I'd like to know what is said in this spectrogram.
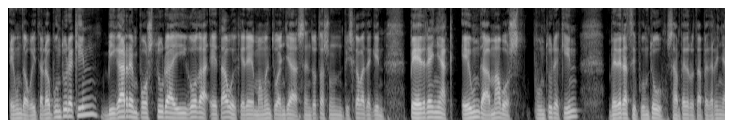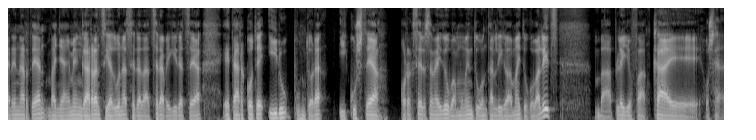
eunda hogeita lau punturekin, bigarren postura igoda eta hauek ere momentuan ja sendotasun pixka batekin pedreinak eunda amabos punturekin, bederatzi puntu San Pedro eta Pedreinaren artean, baina hemen garrantzia duena zera da atzera begiratzea eta arkote iru puntora ikustea. Horrek zer esan nahi du, ba, momentu ontan liga amaituko balitz, ba, playoffa kae, osea,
